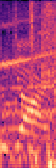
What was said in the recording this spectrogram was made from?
Throwing dart.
